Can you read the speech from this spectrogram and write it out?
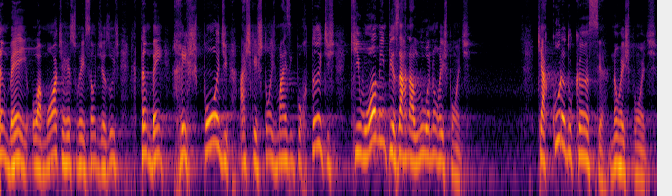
também, ou a morte e a ressurreição de Jesus também responde às questões mais importantes que o homem pisar na lua não responde. Que a cura do câncer não responde.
